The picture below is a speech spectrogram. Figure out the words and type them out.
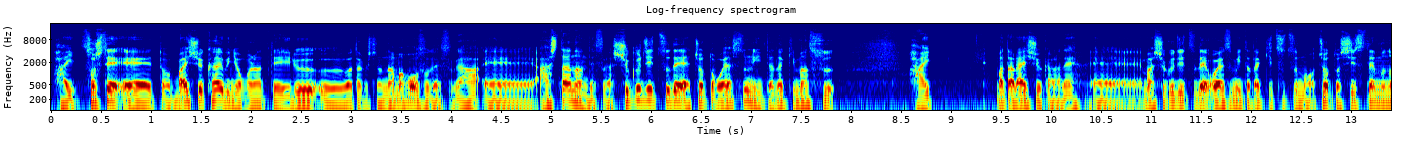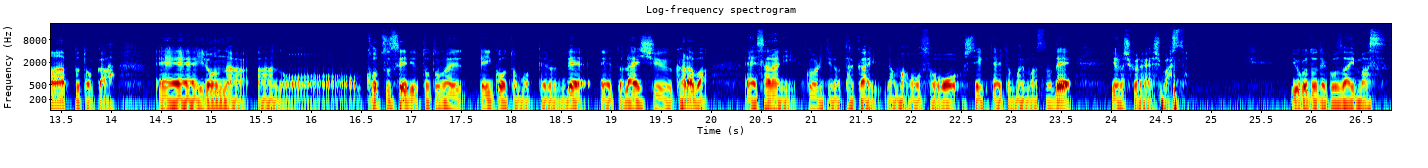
はい。そして、えっ、ー、と、毎週火曜日に行っている、私の生放送ですが、えー、明日なんですが、祝日でちょっとお休みいただきます。はい。また来週からね、えー、まあ、祝日でお休みいただきつつも、ちょっとシステムのアップとか、えー、いろんな、あのー、交通整理を整えていこうと思ってるんで、えっ、と、来週からは、えさらにクオリティの高い生放送をしていきたいと思いますので、よろしくお願いします。ということでございます。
